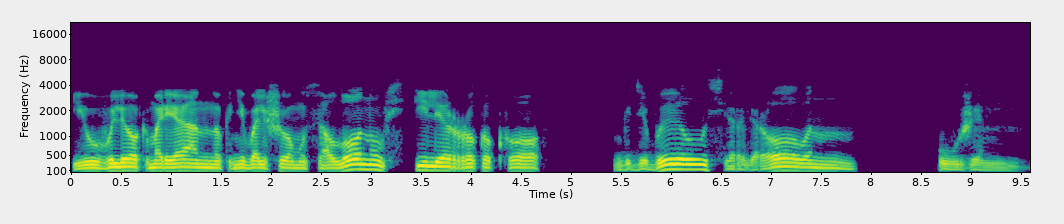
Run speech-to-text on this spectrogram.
и увлек Марианну к небольшому салону в стиле рококо, где был сервирован ужин.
